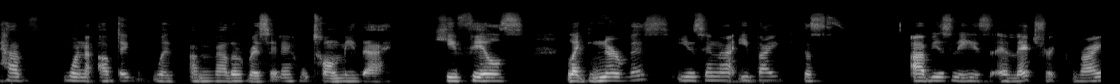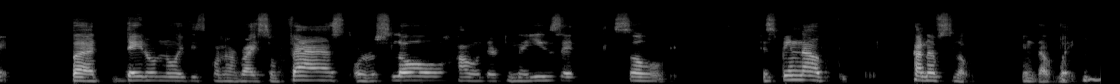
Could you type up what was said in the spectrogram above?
have one update with another resident who told me that he feels like nervous using an e-bike because obviously it's electric, right? But they don't know if it's gonna ride so fast or slow, how they're gonna use it. So it's been now kind of slow in that way. Mm-hmm.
